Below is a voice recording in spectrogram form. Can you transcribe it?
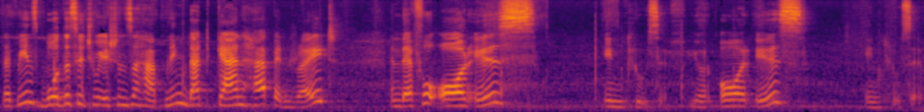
That means both the situations are happening that can happen, right? And therefore, OR is inclusive. Your OR is inclusive.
